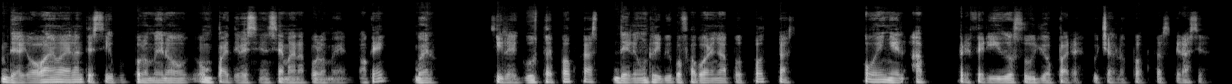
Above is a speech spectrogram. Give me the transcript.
de ahora en adelante sí, por lo menos un par de veces en semana, por lo menos. ¿Ok? Bueno, si les gusta el podcast, denle un review por favor en Apple Podcast o en el app preferido suyo para escuchar los podcasts. Gracias.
